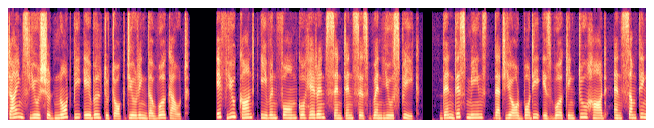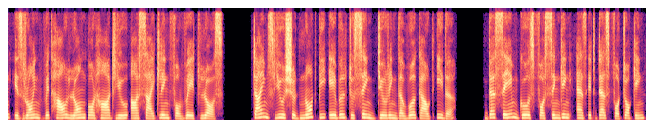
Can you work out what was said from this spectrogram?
Times you should not be able to talk during the workout. If you can't even form coherent sentences when you speak, then this means that your body is working too hard and something is wrong with how long or hard you are cycling for weight loss. Times you should not be able to sing during the workout either. The same goes for singing as it does for talking.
